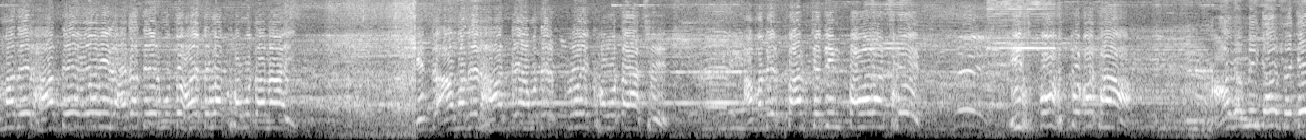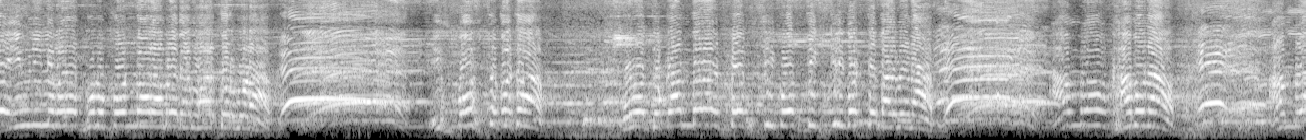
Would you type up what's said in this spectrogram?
আমাদের হাতে ওই রাজাদের মতো হয়তো ক্ষমতা নাই। কিন্তু আমাদের হাতে আমাদের ক্রয় ক্ষমতা আছে। আমাদের পার্চেজিং পাওয়ার আছে, স্পষ্ট কথা। আগামীকাল থেকে ইউনিলিভারের কোনো পণ্য আর আমরা ব্যবহার করব না। স্পষ্ট কথা, কোন দোকানদার পেপসি কোক বিক্রি করতে পারবে না। আমরাও খাব না। আমরা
